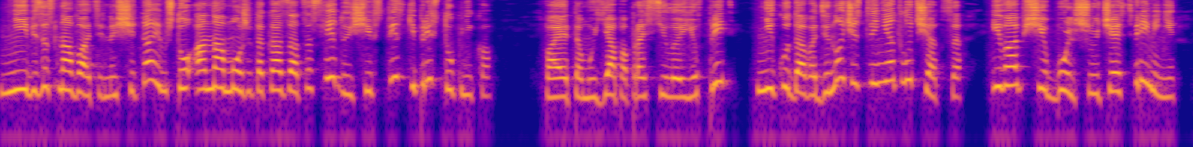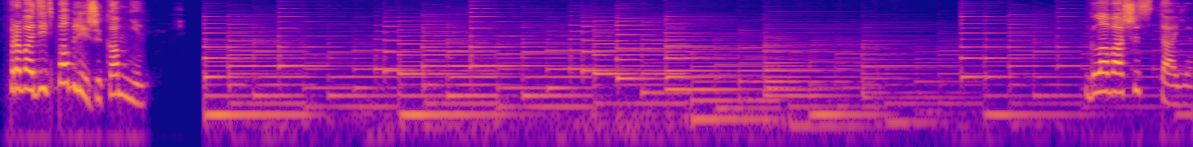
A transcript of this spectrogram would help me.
Не безосновательно считаем, что она может оказаться следующей в списке преступника. Поэтому я попросила ее впредь никуда в одиночестве не отлучаться и вообще большую часть времени проводить поближе ко мне. Глава шестая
